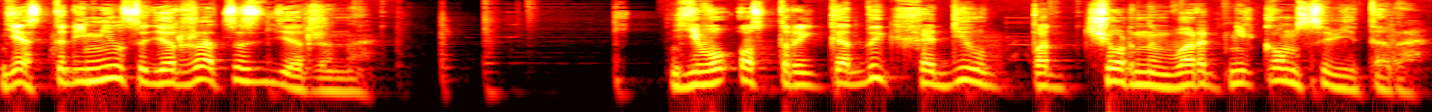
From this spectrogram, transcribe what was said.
я стремился держаться сдержанно. Его острый кадык ходил под черным воротником свитера.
